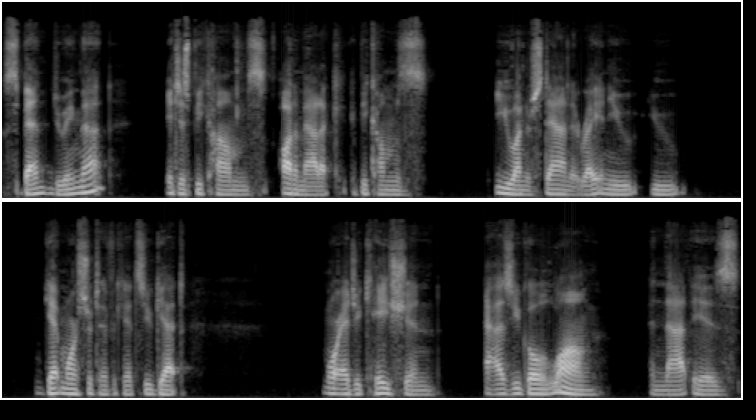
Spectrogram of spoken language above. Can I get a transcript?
spent doing that, it just becomes automatic. It becomes you understand it, right? And you you get more certificates, you get more education as you go along, and that is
